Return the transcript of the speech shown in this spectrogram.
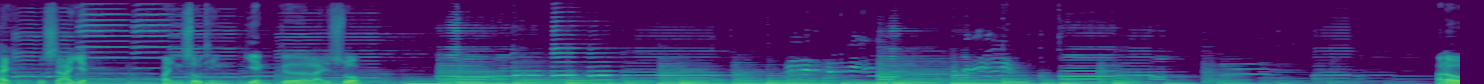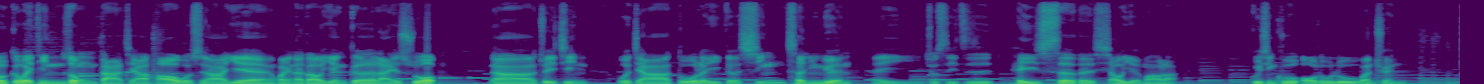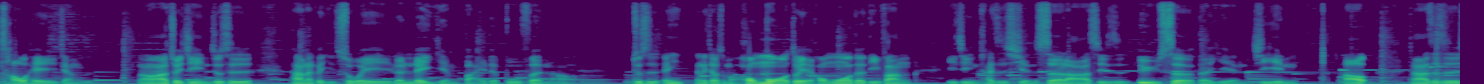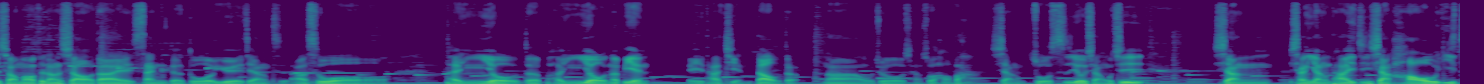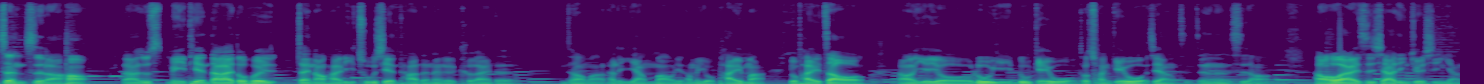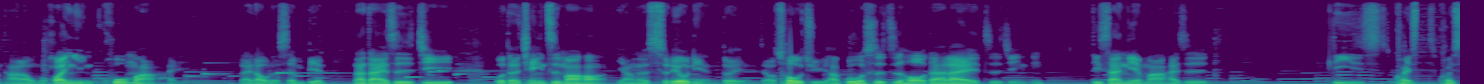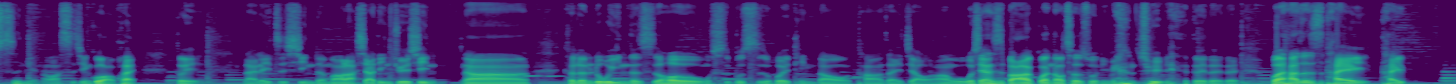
嗨，我是阿燕，欢迎收听燕哥来说。Hello，各位听众，大家好，我是阿燕，欢迎来到燕哥来说。那最近我家多了一个新成员，哎，就是一只黑色的小野猫啦，龟辛窟欧噜噜，完全超黑这样子。然后它最近就是它那个所谓人类眼白的部分哈，就是哎那个叫什么虹膜，对，虹膜的地方已经开始显色啦，是一只绿色的眼睛。好。那这只小猫非常小，大概三个多月这样子，然后是我朋友的朋友那边，诶，他捡到的。那我就想说，好吧，想左思右想，我其实想想养它，已经想好一阵子了哈。那就是每天大概都会在脑海里出现它的那个可爱的，你知道吗？它的样貌，因为他们有拍嘛。有拍照，然后也有录影录给我，都传给我这样子，真的是哈。好，后来还是下定决心养它了。我们欢迎库玛来到我的身边。那大概是继我的前一只猫哈，养了十六年，对，叫臭菊。它过世之后，大概至今诶第三年吗？还是第快快四年了哇？时间过好快，对。来了一只新的猫啦，下定决心。那可能录音的时候，时不时会听到它在叫。然后我我现在是把它关到厕所里面去。对对对，不然它真的是太太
